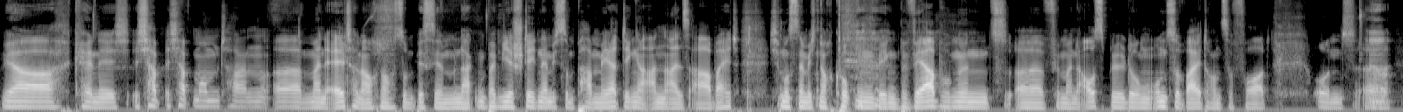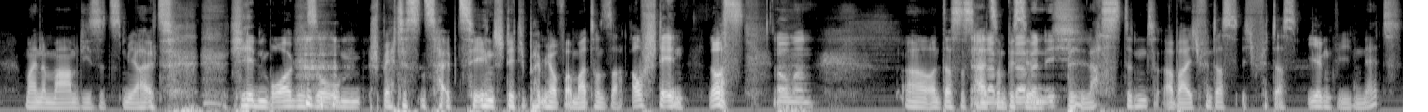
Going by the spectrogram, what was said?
Ja, kenne ich. Ich habe ich hab momentan äh, meine Eltern auch noch so ein bisschen im Nacken. Bei mir stehen nämlich so ein paar mehr Dinge an als Arbeit. Ich muss nämlich noch gucken wegen Bewerbungen äh, für meine Ausbildung und so weiter und so fort. Und äh, ja. meine Mom, die sitzt mir halt jeden Morgen so um spätestens halb zehn, steht die bei mir auf der Matte und sagt, aufstehen, los. Oh Mann. Äh, und das ist ja, halt da, so ein bisschen belastend, aber ich finde das, ich das irgendwie nett.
